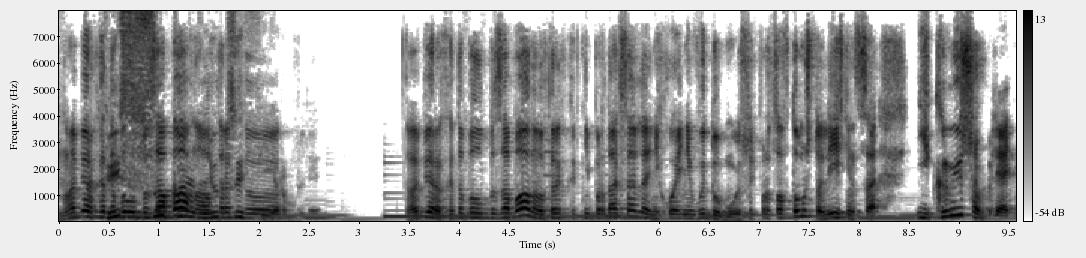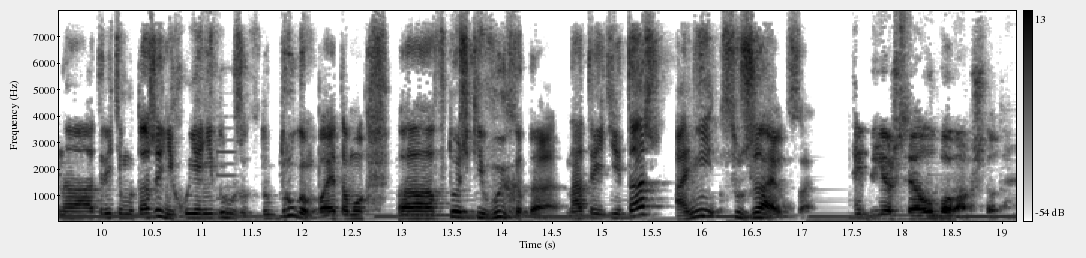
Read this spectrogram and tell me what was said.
ну, во-первых, это было бы забавно, а. Люцифер, блядь. Во-первых, это было бы забавно, во-вторых, как ни парадоксально, я нихуя не выдумываю. Суть просто в том, что лестница и крыша, блядь, на третьем этаже нихуя не дружат с друг другом, поэтому э, в точке выхода на третий этаж они сужаются. Ты бьешься лбом об что-то.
